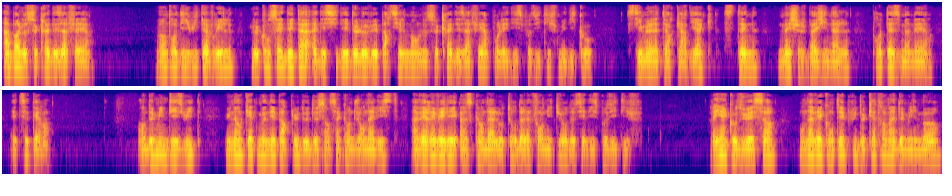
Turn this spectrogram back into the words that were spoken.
abat le secret des affaires. Vendredi 8 avril, le Conseil d'État a décidé de lever partiellement le secret des affaires pour les dispositifs médicaux. Stimulateur cardiaque, stent, mèche vaginale, prothèse mammaire, etc. En 2018, une enquête menée par plus de 250 journalistes avait révélé un scandale autour de la fourniture de ces dispositifs. Rien qu'aux USA, on avait compté plus de 82 000 morts,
